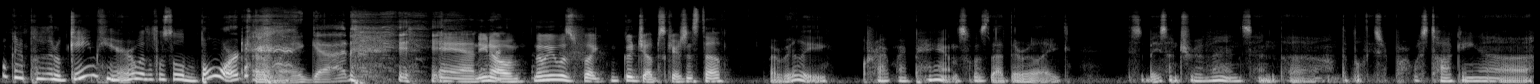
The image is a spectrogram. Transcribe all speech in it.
We're gonna play a little game here with this little board. oh my god. and you know, the movie was like good jump scares and stuff. But really cracked my pants was that they were like, this is based on true events, and uh, the police report was talking, uh,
